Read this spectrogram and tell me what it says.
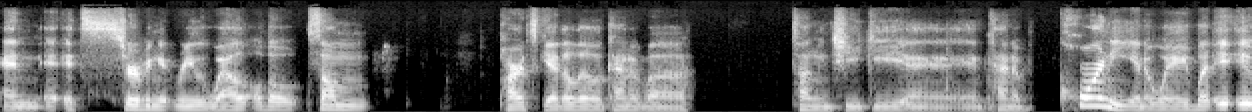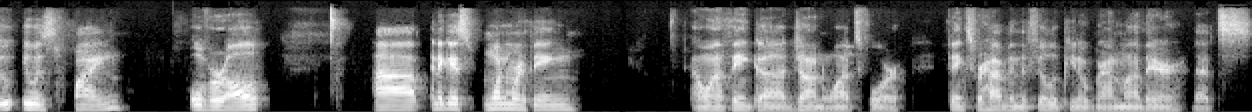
and it's serving it really well. Although some parts get a little kind of uh tongue in cheeky and, and kind of corny in a way, but it, it, it was fine overall. Uh, and I guess one more thing I want to thank uh, Jon Watts for. Thanks for having the Filipino grandma there. That's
